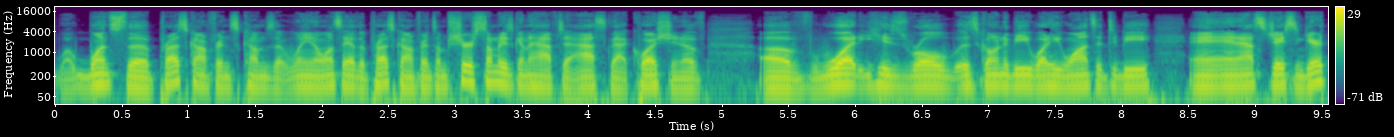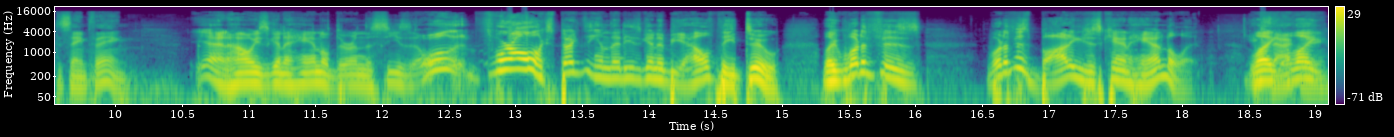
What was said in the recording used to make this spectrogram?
once the press conference comes. When you know once they have the press conference, I'm sure somebody's going to have to ask that question of of what his role is going to be, what he wants it to be, and, and ask Jason Garrett the same thing. Yeah, and how he's going to handle during the season. Well, we're all expecting him that he's going to be healthy too. Like, what if his, what if his body just can't handle it? Like, Exactly. like,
